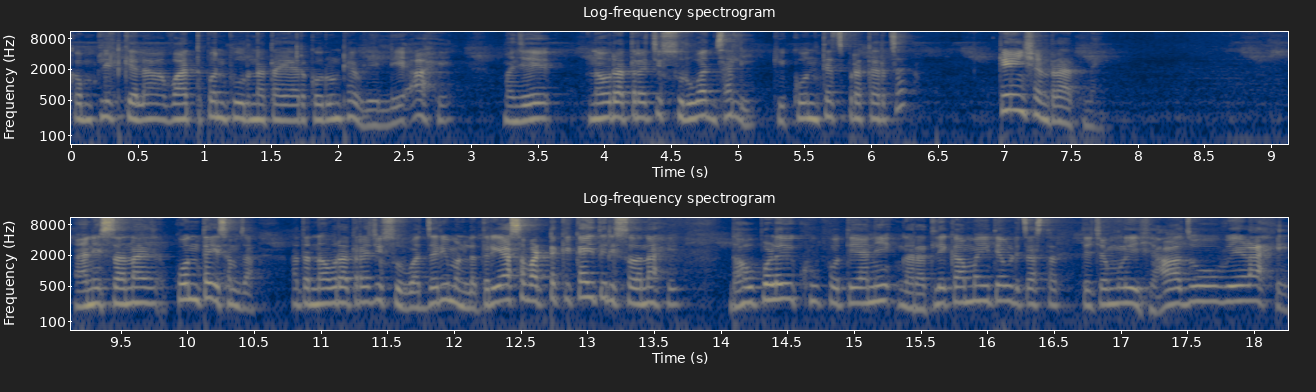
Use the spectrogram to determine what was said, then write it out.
कंप्लीट केला वात पण पूर्ण तयार करून ठेवलेली आहे. म्हणजे नवरात्राची सुरुवात झाली की कोणत्याच प्रकारचं टेन्शन राहत नाही. आणि सणा कोणताही समजा आता नवरात्राची सुरुवात जरी म्हणलं तरी असं वाटतं की काहीतरी सण आहे. धावपळही खूप होते आणि घरातले कामही तेवढेच असतात. त्याच्यामुळे ह्या जो वेळ आहे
